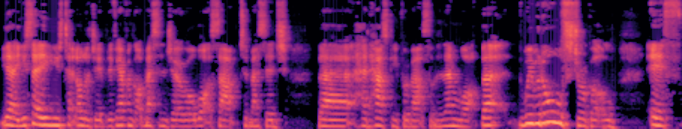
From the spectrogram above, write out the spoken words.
yeah, you say you use technology, but if you haven't got Messenger or WhatsApp to message their head housekeeper about something, then what? But we would all struggle if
